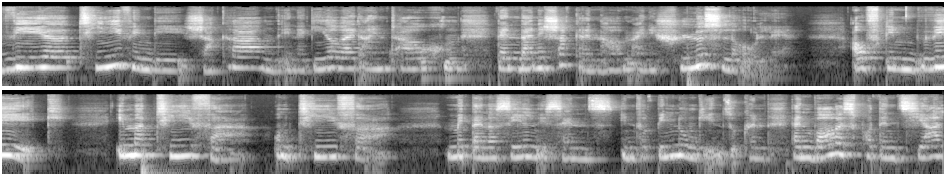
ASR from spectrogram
wir tief in die Chakra- und Energiearbeit eintauchen, denn deine Chakren haben eine Schlüsselrolle auf dem Weg immer tiefer und tiefer mit deiner Seelenessenz in Verbindung gehen zu können, dein wahres Potenzial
